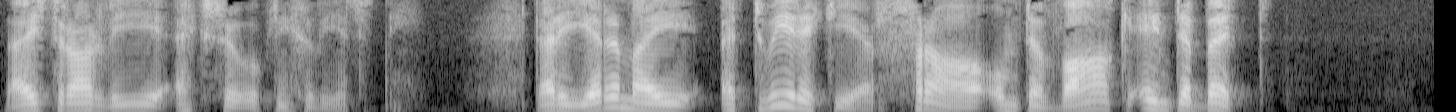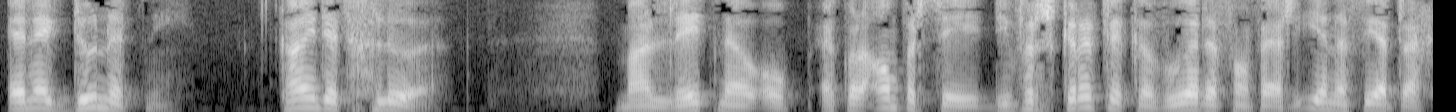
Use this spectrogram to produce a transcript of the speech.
Luisteraar, wie ek sou ook nie geweet het nie. Dat die Here my 'n tweede keer vra om te waak en te bid en ek doen dit nie. Kan jy dit glo? Maar let nou op, ek wil amper sê die verskriklike woorde van vers 41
